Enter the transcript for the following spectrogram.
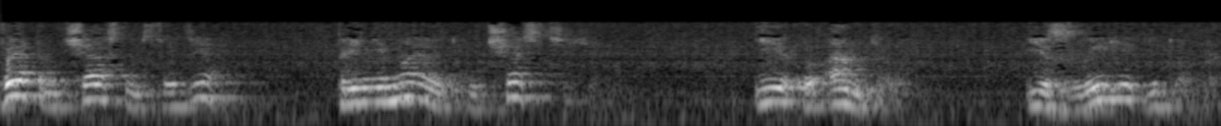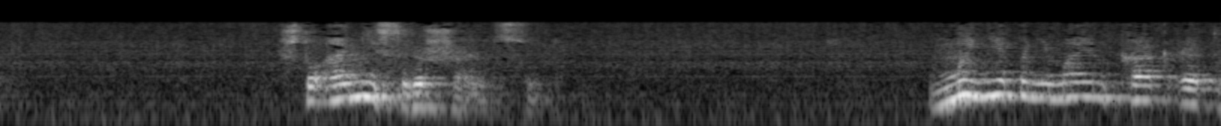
в этом частном суде принимают участие и ангелы, и злые, и добрые. что они совершают суд. Мы не понимаем, как это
